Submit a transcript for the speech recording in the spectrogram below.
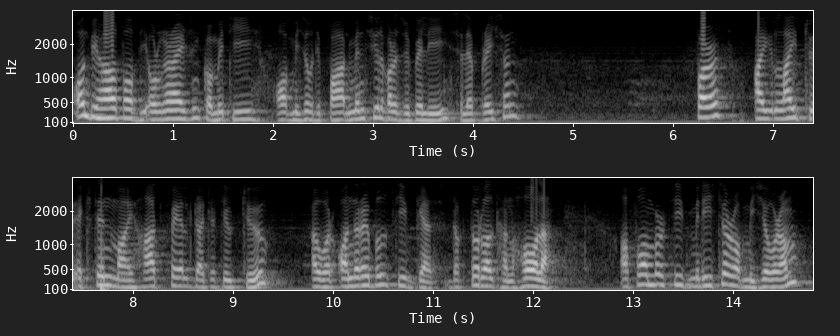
On behalf of the organizing committee of Mizoram Department Silver Jubilee celebration, first I would like to extend my heartfelt gratitude to our honorable chief guest, Dr. Lal Thanhawla, a former chief minister of Mizoram,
